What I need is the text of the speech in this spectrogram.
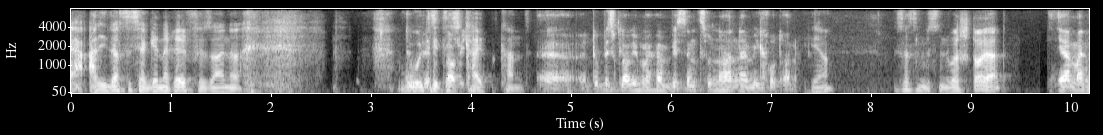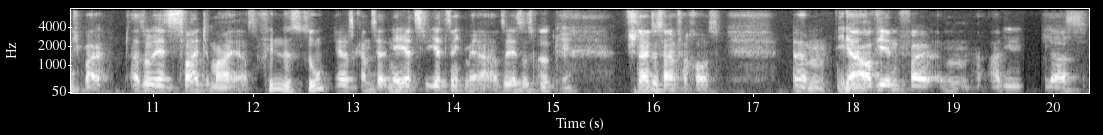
ja, Adidas ist ja generell für seine bist, Wohltätigkeit bekannt. Äh, du bist, glaube ich, manchmal ein bisschen zu nah an der Mikro dran. Ja? Ist das ein bisschen übersteuert? Ja, manchmal. Also jetzt das zweite Mal erst. Findest du? Ja, das kannst du ja. Nee, jetzt, jetzt nicht mehr. Also jetzt ist gut. Okay. Schneid es einfach raus. Ähm, ja, auf jeden Fall ähm, Adidas.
